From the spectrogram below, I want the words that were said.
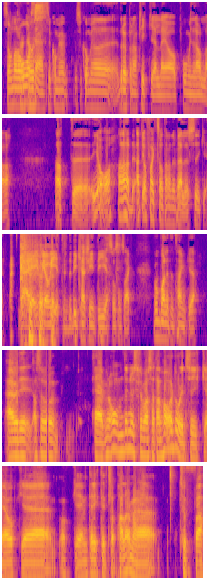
Så om några Jag år kan- sen så kommer, jag, så kommer jag dra upp en artikel där jag påminner alla att, eh, ja, han hade, att jag faktiskt sa att han hade världens psyke. Nej, men jag vet inte. Det kanske inte är så som sagt. Det var bara en liten tanke. Nej, men det, alltså, även om det nu skulle vara så att han har dåligt psyke och, eh, och inte riktigt pallar de här tuffa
